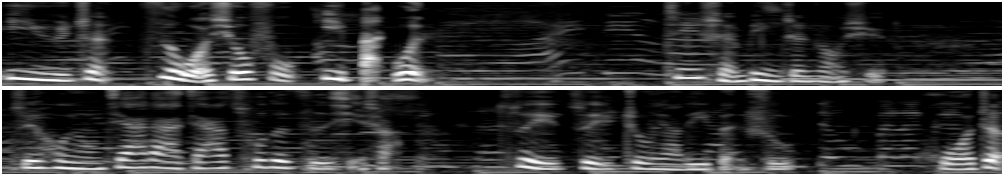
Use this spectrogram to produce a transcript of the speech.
抑郁症自我修复一百问，精神病症状学，最后用加大加粗的字写上最最重要的一本书，活着。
